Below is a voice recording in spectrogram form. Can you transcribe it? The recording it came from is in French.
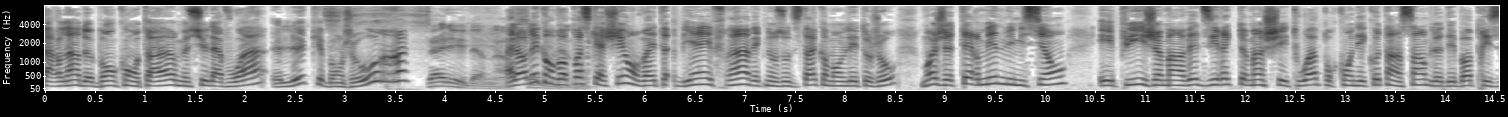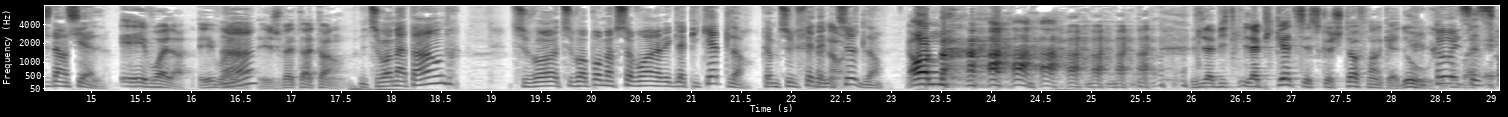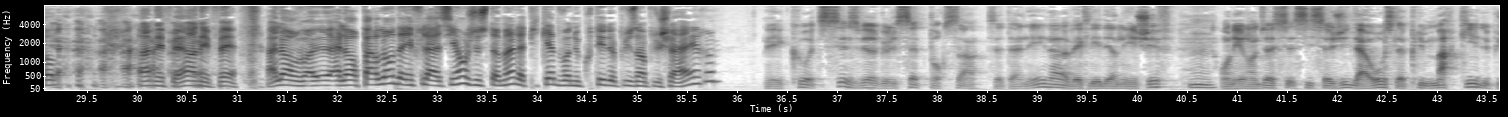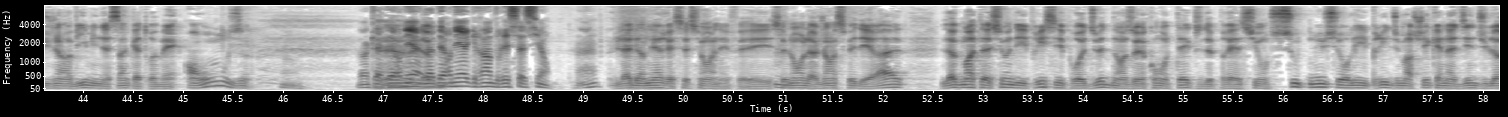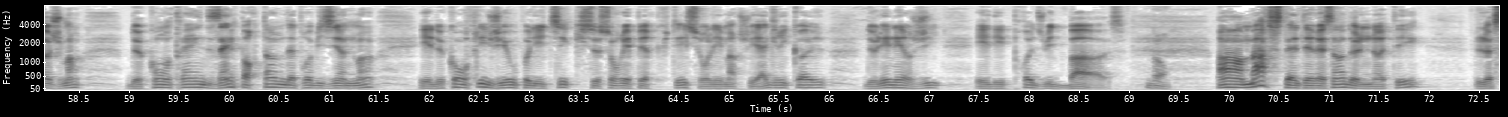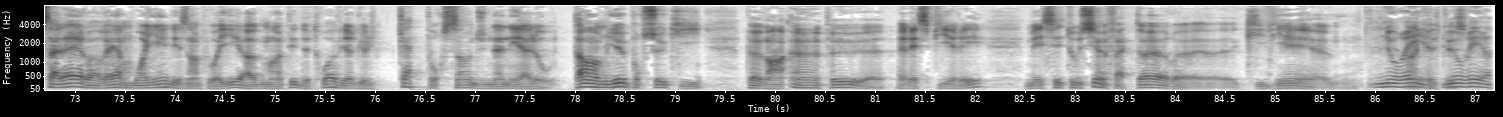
Parlant de bons compteurs, Monsieur Lavoie, Luc, bonjour. Salut Bernard. Alors Salut, Luc, on va pas se cacher, on va être bien franc avec nos auditeurs comme on l'est toujours. Moi, je termine l'émission et puis je m'en vais directement chez toi pour qu'on écoute ensemble le débat présidentiel. Et voilà, et voilà. Hein? Et je vais t'attendre. Tu vas m'attendre? Tu vas, tu vas pas me recevoir avec de la piquette, là, comme tu le fais d'habitude, là. Oh, la, piquette, c'est ce que je t'offre en cadeau. Oui, c'est ça. En effet, en effet. Alors, euh, alors parlons d'inflation. Justement, la piquette va nous coûter de plus en plus cher. Écoute, 6,7% cette année, là, avec les derniers chiffres. Hmm. On est rendu à, s'il s'agit de la hausse la plus marquée depuis janvier 1991. Donc, la Euh, dernière, la dernière grande récession. Hein? La dernière récession, en effet. Et selon l'Agence fédérale, l'augmentation des prix s'est produite dans un contexte de pression soutenue sur les prix du marché canadien du logement, de contraintes importantes d'approvisionnement et de conflits géopolitiques qui se sont répercutés sur les marchés agricoles, de l'énergie et des produits de base. Bon. En mars, c'est intéressant de le noter, le salaire horaire moyen des employés a augmenté de 3,4% d'une année à l'autre. Tant mieux pour ceux qui peuvent en un peu euh, respirer, mais c'est aussi un facteur euh, qui vient euh, Nourrir,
